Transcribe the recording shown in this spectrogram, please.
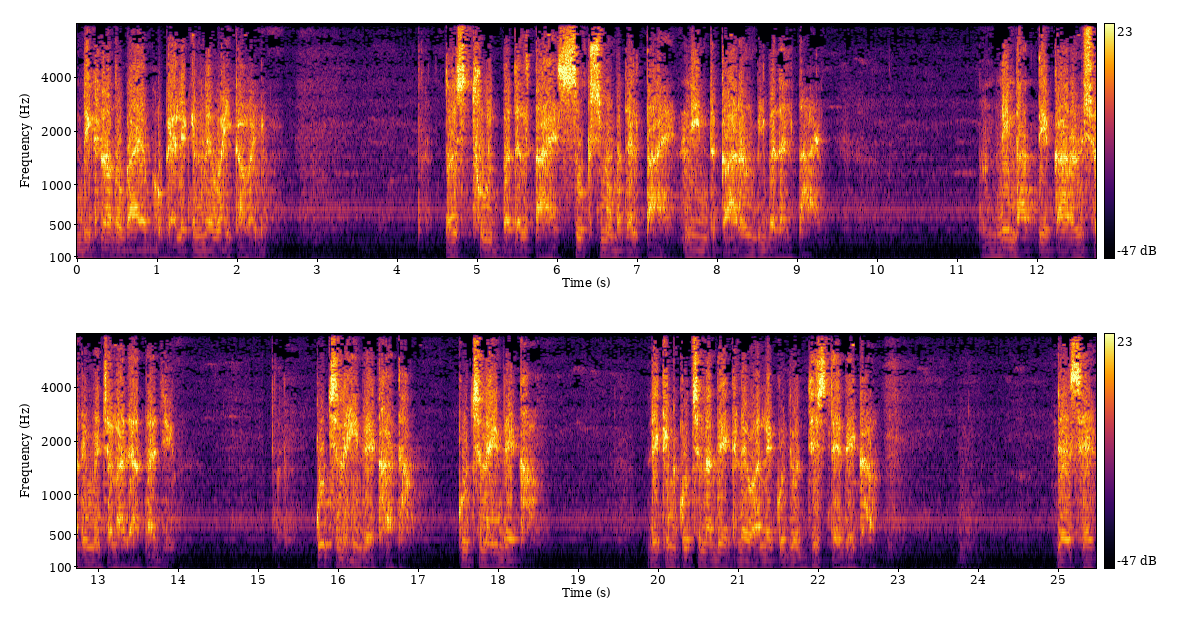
दिखना तो गायब हो गया, लेकिन मैं वही का वही तो स्थूल बदलता है, सूक्ष्म बदलता है, नींद कारण भी बदलता है। तो नींद आती कारण शरीर में चला जाता है जी कुछ नहीं देखा था, कुछ नहीं देखा। लेकिन कुछ न देखने वाले को जो जिसने देखा, जैसे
